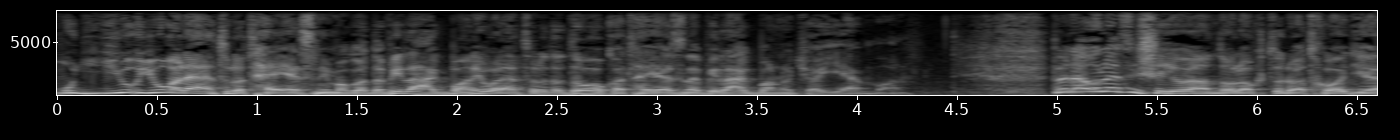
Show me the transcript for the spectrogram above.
úgy jó- jól el tudod helyezni magad a világban, jól el tudod a dolgokat helyezni a világban, hogyha ilyen van. Például ez is egy olyan dolog, tudod, hogy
